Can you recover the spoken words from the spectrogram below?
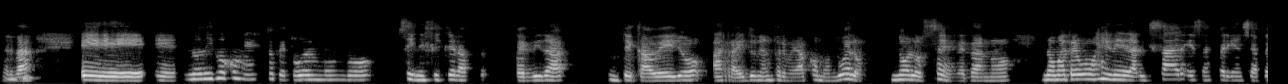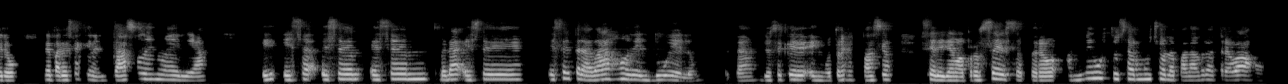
¿verdad? Eh, no digo con esto que todo el mundo signifique la pérdida de cabello a raíz de una enfermedad como un duelo no lo sé, ¿verdad? No, no me atrevo a generalizar esa experiencia, pero me parece que en el caso de Noelia, e, esa, ese, ese, ¿verdad? ese, ese trabajo del duelo, ¿verdad? Yo sé que en otros espacios se le llama proceso, pero a mí me gusta usar mucho la palabra trabajo,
